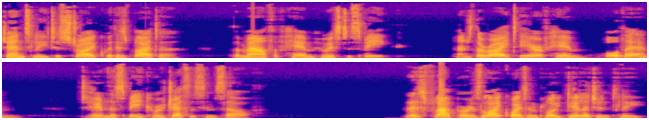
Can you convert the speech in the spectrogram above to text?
gently to strike with his bladder the mouth of him who is to speak, and the right ear of him or them to whom the speaker addresses himself. This flapper is likewise employed diligently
